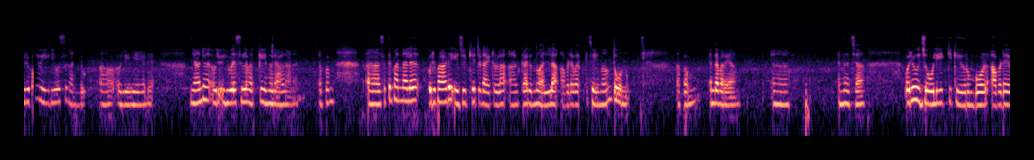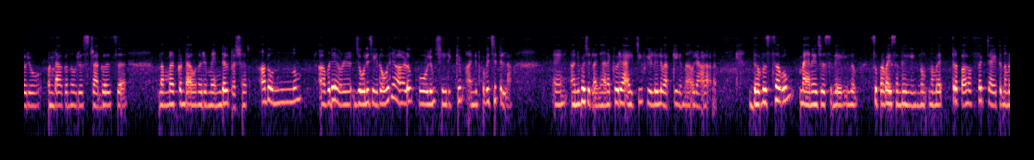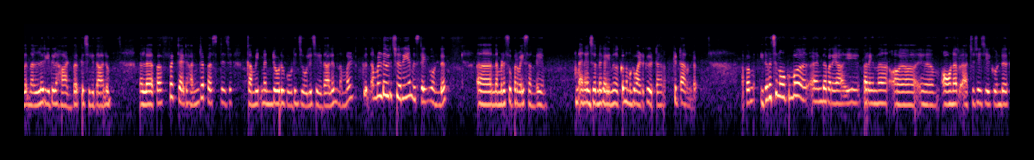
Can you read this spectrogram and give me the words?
ഒരുപാട് വീഡിയോസ് കണ്ടു ഒലിവിയയുടെ. ഞാൻ ഒരു യു എസിൽ വർക്ക് ചെയ്യുന്ന ഒരാളാണ്. അപ്പം സത്യം പറഞ്ഞാൽ ഒരുപാട് എഡ്യൂക്കേറ്റഡ് ആയിട്ടുള്ള ആൾക്കാരൊന്നും അല്ല അവിടെ വർക്ക് ചെയ്യുന്നതെന്ന് തോന്നും അപ്പം എന്താ പറയുക എന്ന് വെച്ചാൽ ഒരു ജോലിക്ക് കയറുമ്പോൾ അവിടെ ഒരു ഉണ്ടാകുന്ന ഒരു സ്ട്രഗിൾസ് നമ്മൾക്കുണ്ടാകുന്ന ഒരു മെന്റൽ പ്രഷർ അതൊന്നും അവിടെ ജോലി ചെയ്ത ഒരാൾ പോലും ശരിക്കും അനുഭവിച്ചിട്ടില്ല. അനുഭവിച്ചിട്ടില്ല. ഞാനൊക്കെ ഒരു ഐ ടി ഫീൽഡിൽ വർക്ക് ചെയ്യുന്ന ഒരാളാണ്. ദിവസവും മാനേജേഴ്സിന്റെ കയ്യിലും സൂപ്പർവൈസറിന്റെ നമ്മൾ എത്ര പെർഫെക്റ്റ് ആയിട്ട് നമ്മൾ നല്ല രീതിയിൽ ഹാർഡ് വർക്ക് ചെയ്താലും നല്ല പെർഫെക്റ്റ് ആയിട്ട് ഹൺഡ്രഡ് പെർസെന്റേജ് കമ്മിറ്റ്മെന്റോട് കൂടി ജോലി ചെയ്താലും നമ്മൾക്ക് നമ്മളുടെ ഒരു ചെറിയ മിസ്റ്റേക്ക് കൊണ്ട് നമ്മുടെ സൂപ്പർവൈസറിന്റെയും മാനേജറിന്റെ കയ്യിൽ നിന്നൊക്കെ നമുക്ക് വഴക്ക് കിട്ടാ കിട്ടാറുണ്ട്. അപ്പം ഇത് വെച്ച് നോക്കുമ്പോൾ എന്താ പറയുക ഈ പറയുന്ന ഓണർ അച്ചു ചേച്ചിയെ കൊണ്ട്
